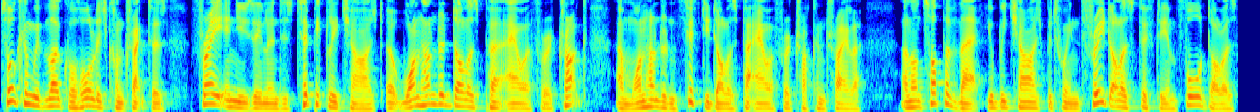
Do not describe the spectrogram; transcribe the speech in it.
Talking with local haulage contractors, freight in New Zealand is typically charged at $100 per hour for a truck and $150 per hour for a truck and trailer. And on top of that, you'll be charged between $3.50 and $4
